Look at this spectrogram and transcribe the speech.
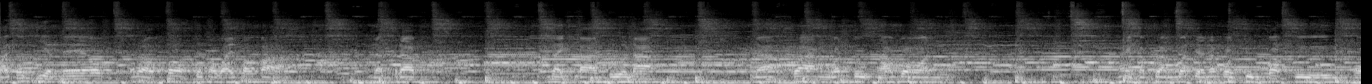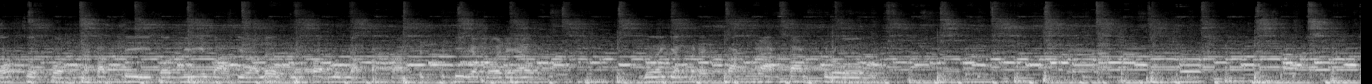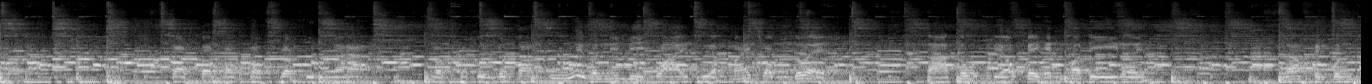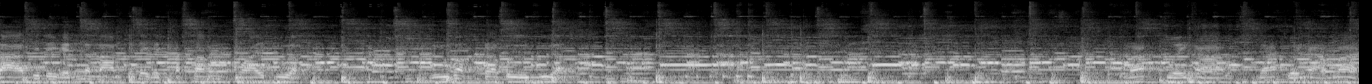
ถวายต้นเทียนแล้วเราก็จะถวายพระบาทนะครับ ในการบูรณะนะสร้างวัตถุถาวรให้กับทางวัดยานครชุมก็คือหอสวดมนต์นะครับ ที่ตอนนี้บาศิลาเลิกแล้วก็ลงหลักปักฐานเป็นที่เรียบร้อยแล้วโดยยังไม่ได้ตั้งรางตั้งโครง ระคุณนะฮะขอบพระคุณทุกท่านอุ้ยวันนี้มีควายเผือกไม้ชมด้วย สาธุเดี๋ยวไปเห็นพอดีเลยนะเป็นคนตาที่ได้เห็นนานๆจะได้เห็นสักครั้งควายเผือก หรือว่ากระบือเผือกนะสวยงามนะสวยงามมาก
